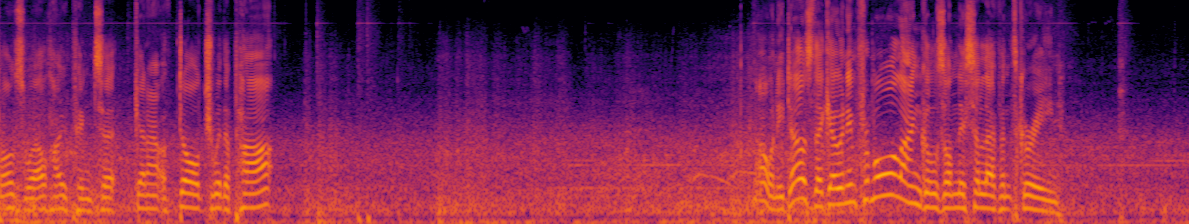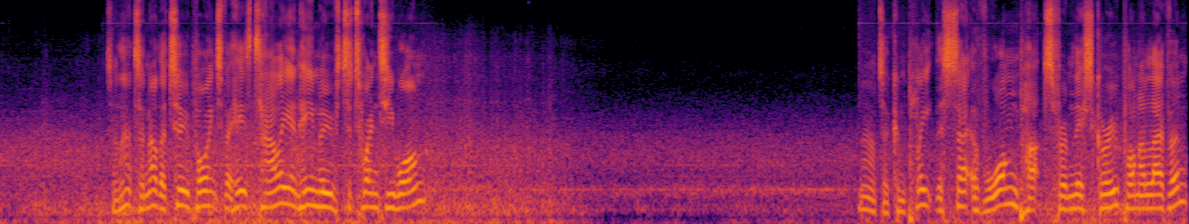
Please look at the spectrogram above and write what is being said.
Boswell hoping to get out of dodge with a par. Oh, and he does. They're going in from all angles on this 11th green. So that's another two points for his tally, and he moves to 21. Now to complete the set of one putts from this group on 11.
